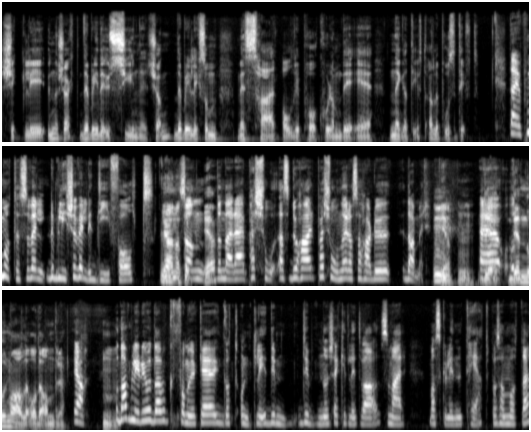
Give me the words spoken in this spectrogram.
skikkelig undersøkt. Det blir det usynlige kjønn. Det blir liksom Vi ser aldri på hvordan det er negativt eller positivt. Det er jo på en måte så veld, Det blir så veldig default. Ja, sånn, yeah. den der person, altså, du har personer, og så har du damer. Mm. Det, Mm. Det, det normale og det andre. Ja. Og da, blir det jo, da får man jo ikke gått ordentlig i dybden og sjekket litt hva som er maskulinitet på samme måte.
